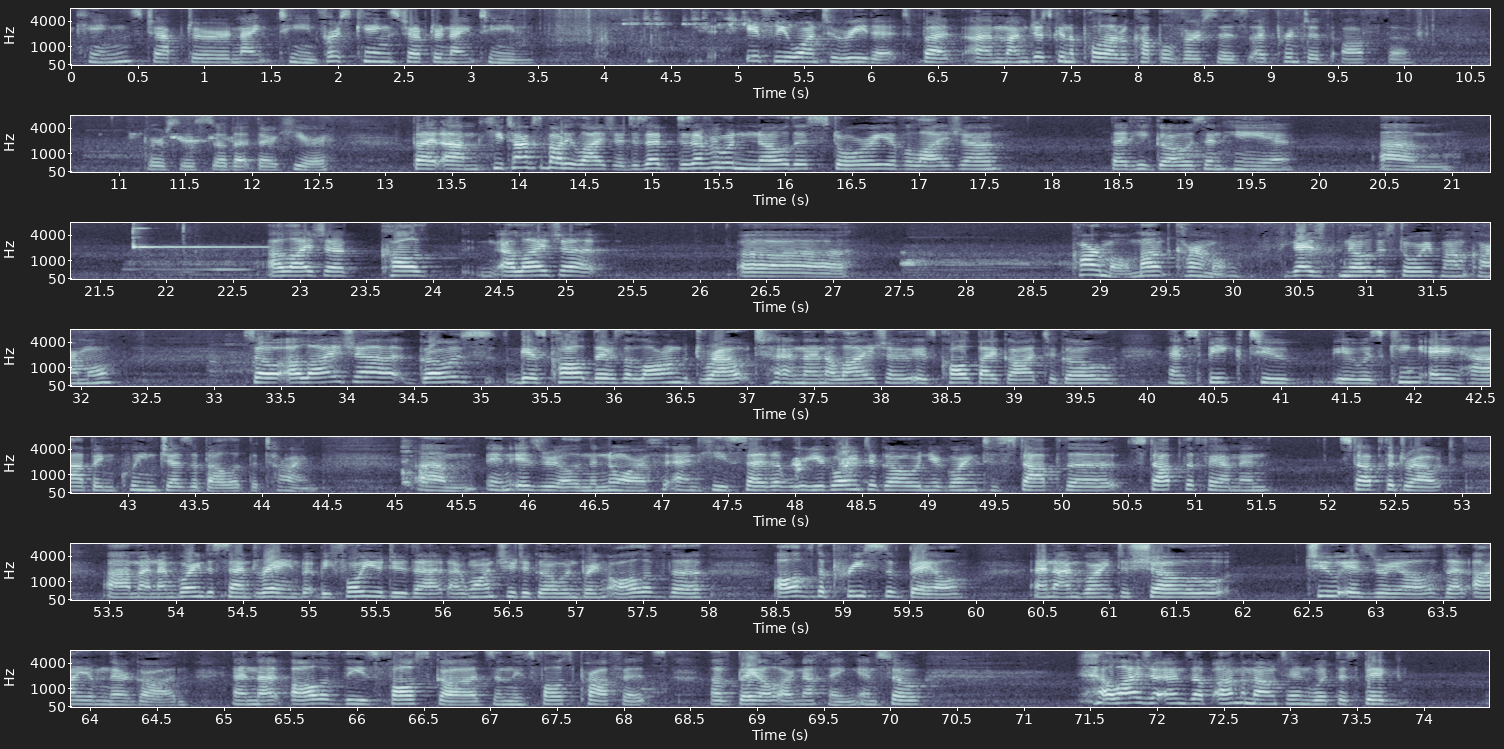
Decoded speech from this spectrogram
Kings chapter 19. 1 Kings chapter 19. If you want to read it, but um, I'm just going to pull out a couple verses. I printed off the verses so that they're here. But um, he talks about Elijah. Does that does everyone know this story of Elijah? That he goes and he um, Elijah calls Elijah uh, Carmel, Mount Carmel. You guys know the story of Mount Carmel? So Elijah goes is called. There's a long drought, and then Elijah is called by God to go and speak to. It was King Ahab and Queen Jezebel at the time um, in Israel in the north, and he said, "You're going to go and you're going to stop the stop the famine, stop the drought." Um, and I'm going to send rain. But before you do that, I want you to go and bring all of the all of the priests of Baal, and I'm going to show to Israel that I am their God, and that all of these false gods and these false prophets of Baal are nothing. And so Elijah ends up on the mountain with this big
